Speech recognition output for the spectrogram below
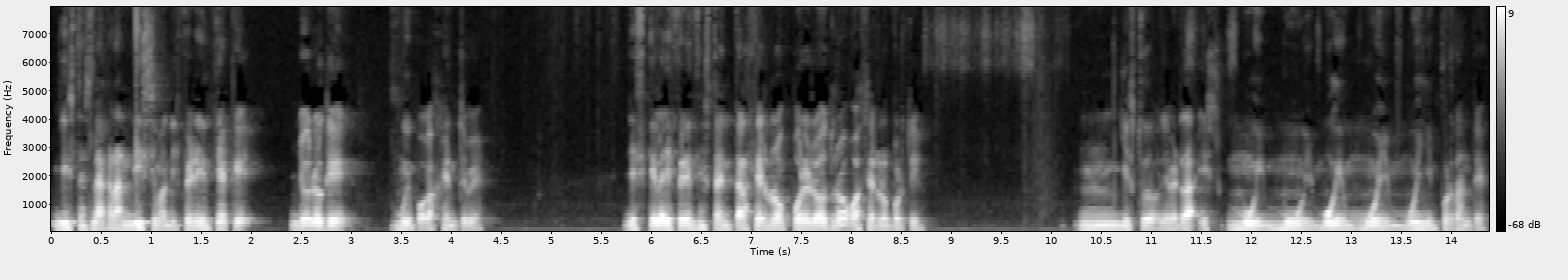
Y esta es la grandísima diferencia que yo creo que muy poca gente ve. Y es que la diferencia está entre hacerlo por el otro o hacerlo por ti. Mm, y esto de verdad es muy, muy, muy, muy, muy importante.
